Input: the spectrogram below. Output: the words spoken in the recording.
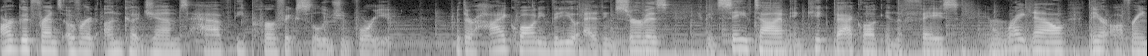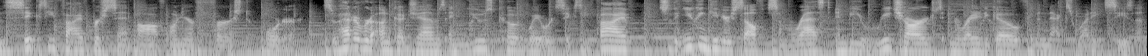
Our good friends over at Uncut Gems have the perfect solution for you. With their high quality video editing service, you can save time and kick backlog in the face. And right now, they are offering 65% off on your first order. So head over to Uncut Gems and use code Wayward65 so that you can give yourself some rest and be recharged and ready to go for the next wedding season.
